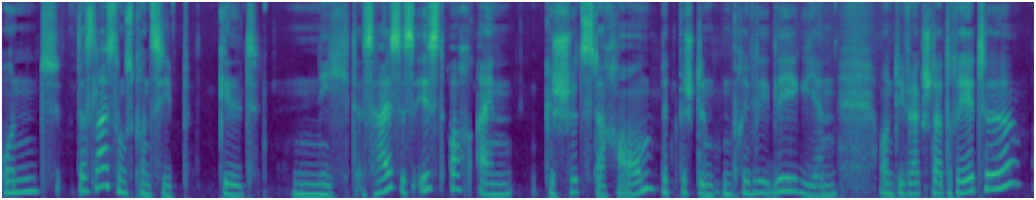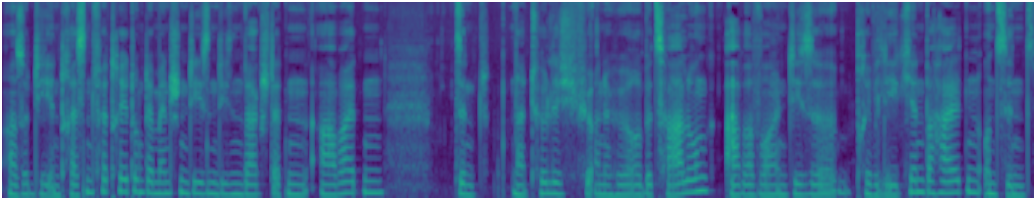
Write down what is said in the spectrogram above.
und das Leistungsprinzip gilt nicht. Das heißt, es ist auch ein geschützter Raum mit bestimmten Privilegien. Und die Werkstatträte, also die Interessenvertretung der Menschen, die in diesen Werkstätten arbeiten, sind natürlich für eine höhere Bezahlung, aber wollen diese Privilegien behalten und sind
